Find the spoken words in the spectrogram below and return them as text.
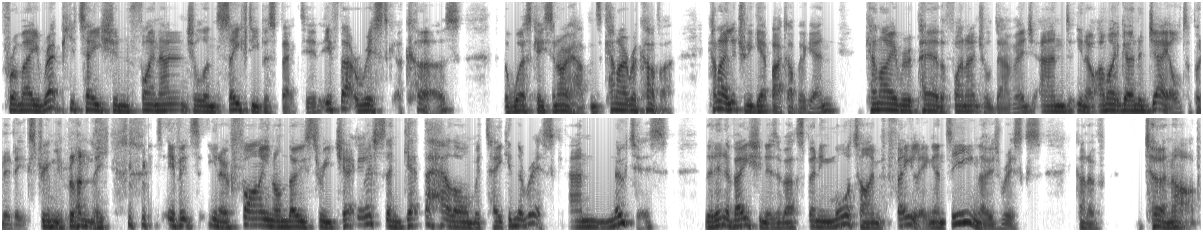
from a reputation, financial, and safety perspective, if that risk occurs, the worst case scenario happens, can I recover? Can I literally get back up again? Can I repair the financial damage? And you know, am I going to jail? To put it extremely bluntly, if it's you know fine on those three checklists, then get the hell on with taking the risk. And notice that innovation is about spending more time failing and seeing those risks kind of turn up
